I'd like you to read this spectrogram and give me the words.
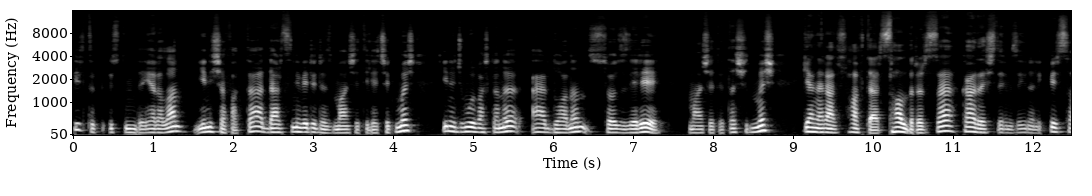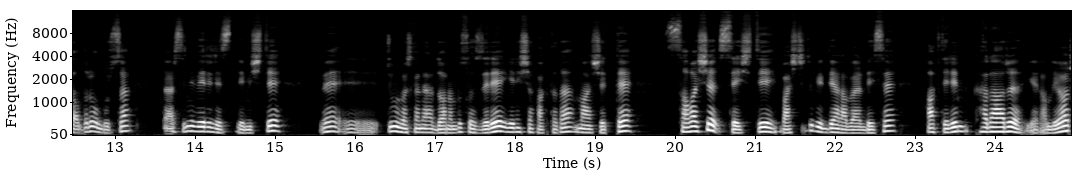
bir tık üstünde yer alan Yeni Şafak'ta dersini veririz manşetiyle çıkmış. Yine Cumhurbaşkanı Erdoğan'ın sözleri manşete taşınmış. General Hafter saldırırsa kardeşlerimize yönelik bir saldırı olursa dersini veririz demişti. Ve e, Cumhurbaşkanı Erdoğan'ın bu sözleri Yeni Şafak'ta da manşette savaşı seçti. Başlıklı bir diğer haberde ise Hafter'in kararı yer alıyor.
